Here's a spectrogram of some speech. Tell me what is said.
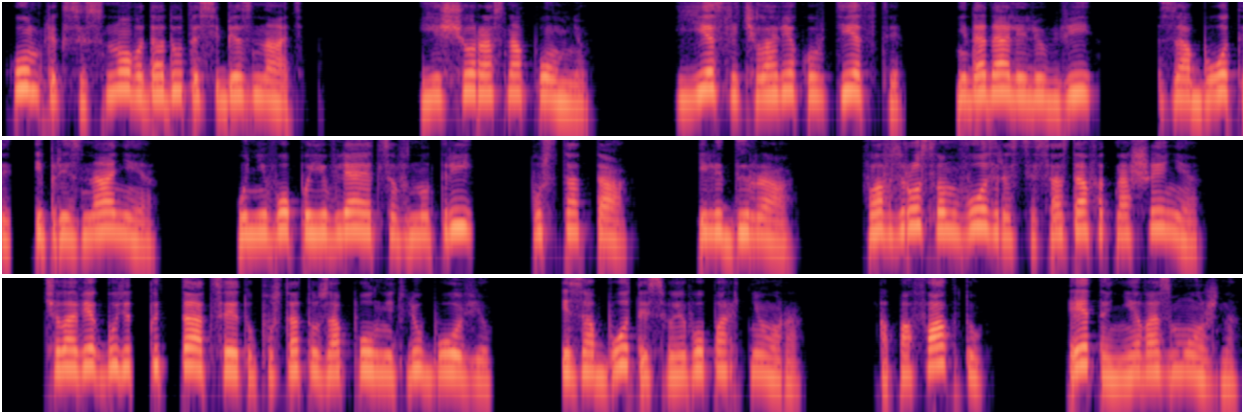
Комплексы снова дадут о себе знать. Еще раз напомню, если человеку в детстве не додали любви, заботы и признания, у него появляется внутри пустота или дыра. Во взрослом возрасте, создав отношения, Человек будет пытаться эту пустоту заполнить любовью и заботой своего партнера. А по факту это невозможно.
